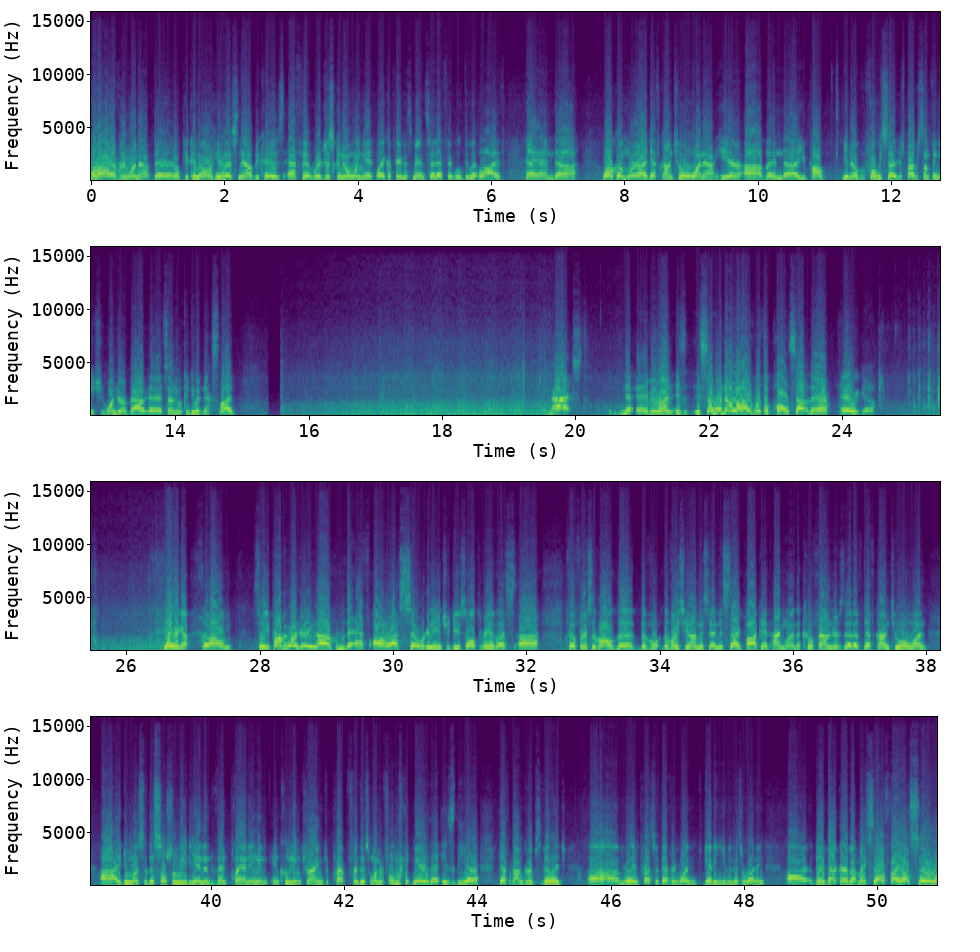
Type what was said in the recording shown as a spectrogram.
Hello, everyone out there. I hope you can all hear us now because F it, we're just going to wing it. Like a famous man said, F it, we'll do it live. and uh, welcome. We're uh, DEF CON 201 out here. Uh, and uh, you probably, you know, before we start, there's probably something you should wonder about. Uh, if anyone can do it, next slide. Next. Ne- everyone, is, is someone alive with a pulse out there? There we go. There we go. So- um, so you're probably wondering uh, who the F are us. So we're going to introduce all three of us. Uh, so first of all, the the, vo- the voice here on this end is Side Pocket. I'm one of the co-founders of DEF CON 201. Uh, I do most of the social media and event planning, and, including trying to prep for this wonderful nightmare that is the uh, DEF CON Groups Village. Uh, I'm really impressed with everyone getting even this running. Uh, a bit of background about myself. I also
